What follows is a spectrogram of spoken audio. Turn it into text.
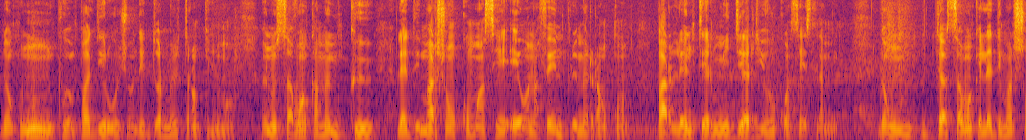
Donc nous ne pouvons pas dire aux gens de dormir tranquillement. Mais nous savons quand même que les démarches ont commencé et on a fait une première rencontre par l'intermédiaire du Haut Conseil islamique. Donc nous savons que les démarches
